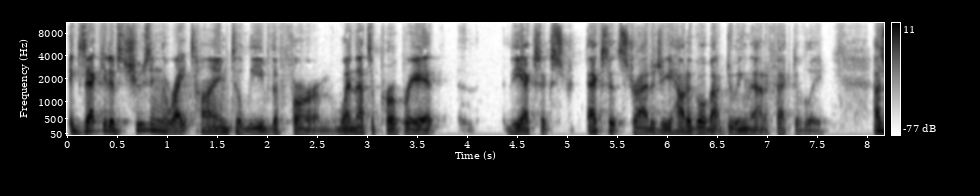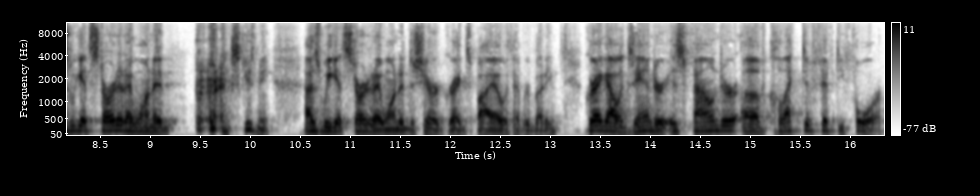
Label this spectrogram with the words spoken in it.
executives choosing the right time to leave the firm when that's appropriate the exit, exit strategy, how to go about doing that effectively. As we get started, I wanted, excuse me, as we get started, I wanted to share Greg's bio with everybody. Greg Alexander is founder of Collective 54.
